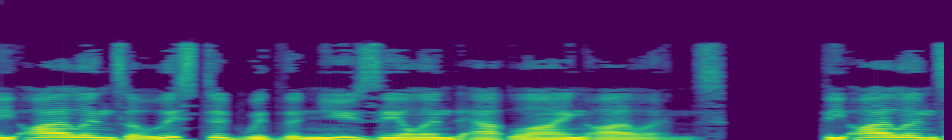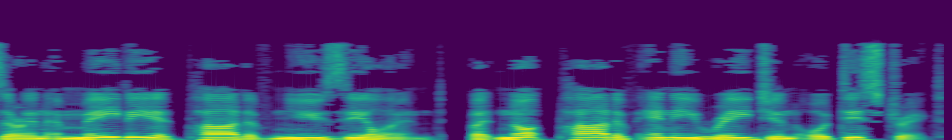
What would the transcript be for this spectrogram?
The islands are listed with the New Zealand outlying islands. The islands are an immediate part of New Zealand, but not part of any region or district,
